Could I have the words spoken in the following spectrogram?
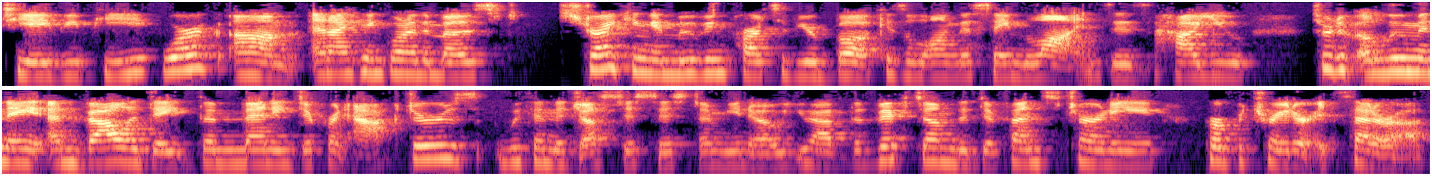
TAVP work. Um, and I think one of the most striking and moving parts of your book is along the same lines, is how you sort of illuminate and validate the many different actors within the justice system. You know, you have the victim, the defense attorney, perpetrator, etc.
